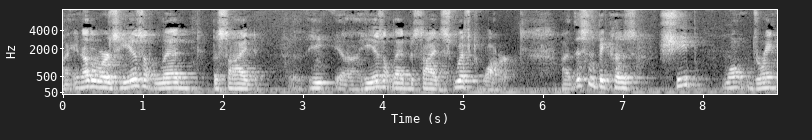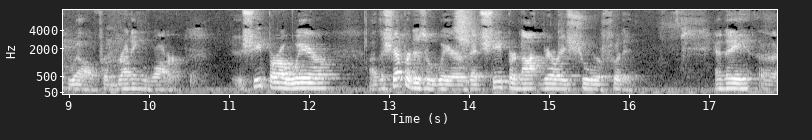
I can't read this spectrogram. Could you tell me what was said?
Uh, in other words, he isn't led beside he, uh, he isn't led beside swift water. Uh, this is because sheep won't drink well from running water. Sheep are aware, uh, the shepherd is aware that sheep are not very sure footed. And, they, uh,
